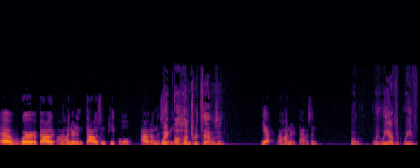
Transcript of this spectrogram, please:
uh, were about 100,000 people out on the Wait, street. a hundred thousand? Yeah, 100,000. Well, we, we have we've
